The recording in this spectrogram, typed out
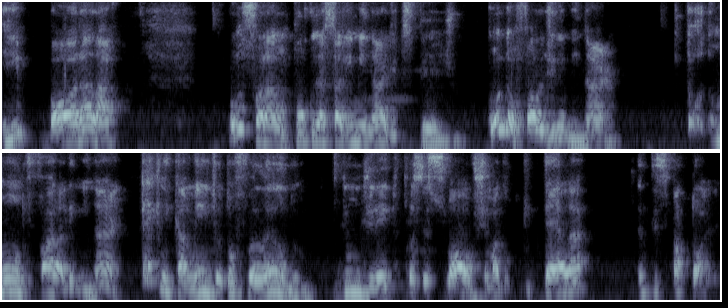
E bora lá. Vamos falar um pouco dessa liminar de despejo. Quando eu falo de liminar, todo mundo fala liminar, tecnicamente eu estou falando de um direito processual chamado tutela antecipatória.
